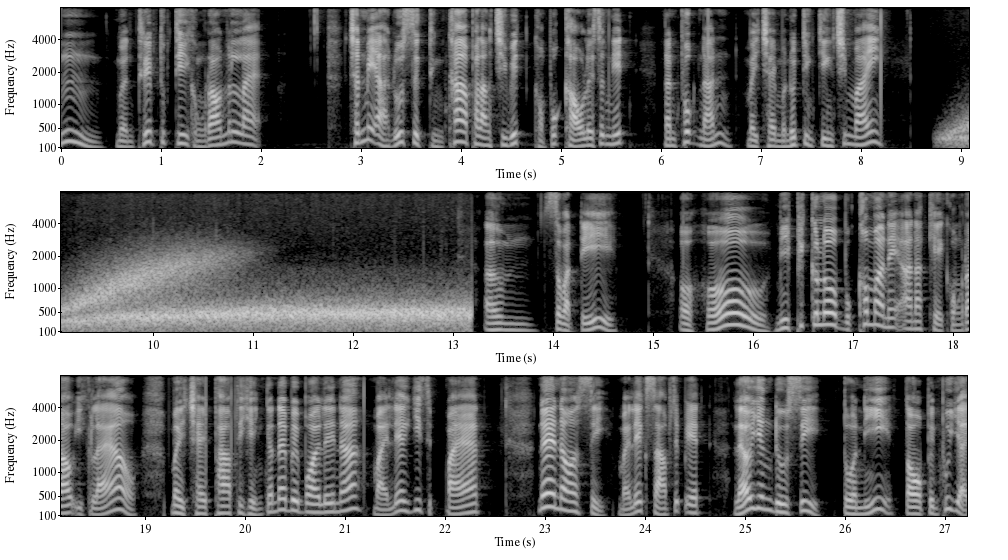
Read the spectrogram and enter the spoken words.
อืม เหมือนทริปทุกทีของเรานั่นแหละ ฉันไม่อาจรู้สึกถึงค่าพลังชีวิตของพวกเขาเลยสักนิด งั้นพวกนั้นไม่ใช่มนุษย์จริง ๆ ใช่ไหม เอิมสวัสดี โอ้โห มีพิกโกโลบุกเข้ามาในอาณาเขตของเราอีกแล้ว ไม่ใช่ภาพที่เห็นกันได้บ่อยๆเลยนะ หมายเลข 28 แน่นอนสิ หมายเลข 31 แล้วยังดูสิ ตัวนี้โตเป็นผู้ใหญ่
